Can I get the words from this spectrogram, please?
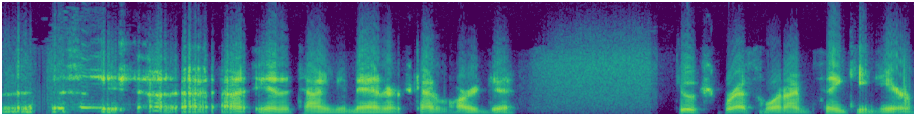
uh, in a timely manner. It's kind of hard to to express what I'm thinking here.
